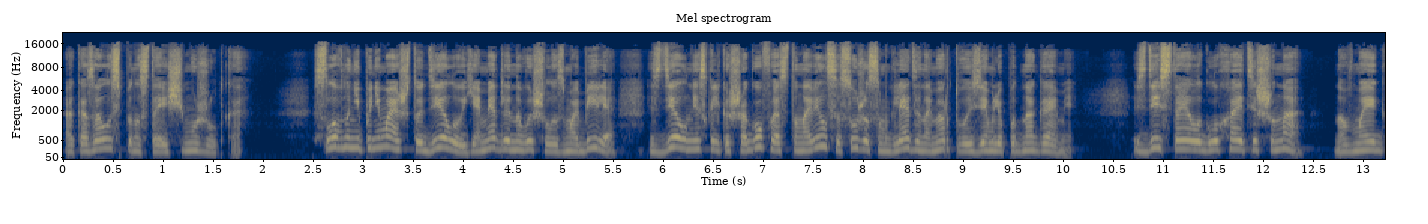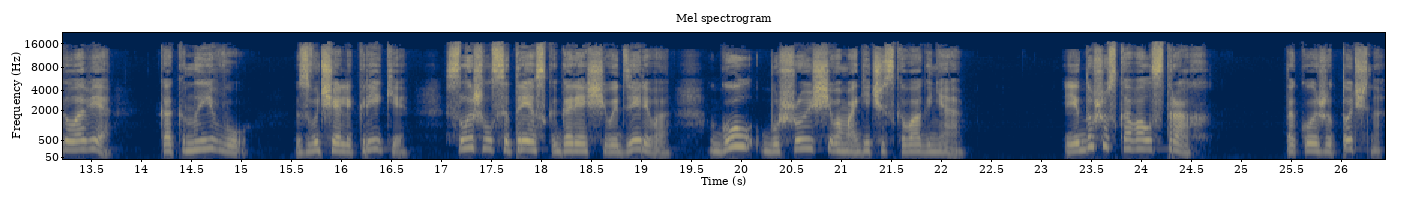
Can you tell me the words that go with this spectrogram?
оказалось по-настоящему жутко. Словно не понимая, что делаю, я медленно вышел из мобиля, сделал несколько шагов и остановился с ужасом, глядя на мертвую землю под ногами. Здесь стояла глухая тишина, но в моей голове, как наяву, звучали крики, слышался треск горящего дерева, гул бушующего магического огня. И душу сковал страх, такой же точно,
